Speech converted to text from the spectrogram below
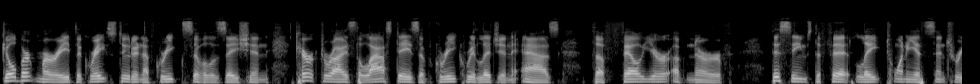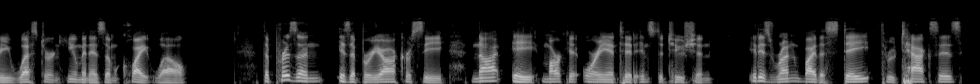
Gilbert Murray, the great student of Greek civilization, characterized the last days of Greek religion as the failure of nerve. This seems to fit late 20th century Western humanism quite well. The prison is a bureaucracy, not a market oriented institution. It is run by the state through taxes.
